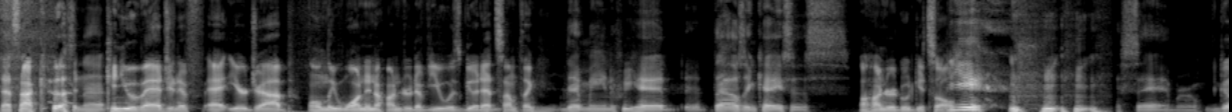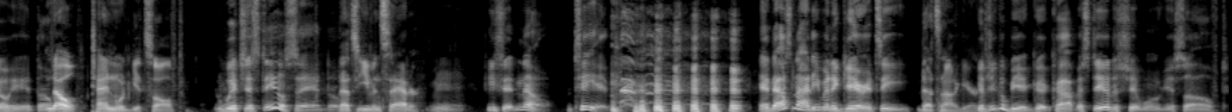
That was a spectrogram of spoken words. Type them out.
That's not good. not. Can you imagine if at your job only one in a hundred of you was good at something? That mean if we had a thousand cases, A hundred would get solved. yeah, sad, bro. Go ahead though. no, ten would get solved. which is still sad though. That's even sadder. yeah. He said no, ten, and that's not even a guarantee. That's not a guarantee. Because you could be a good cop and still the shit won't get solved.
